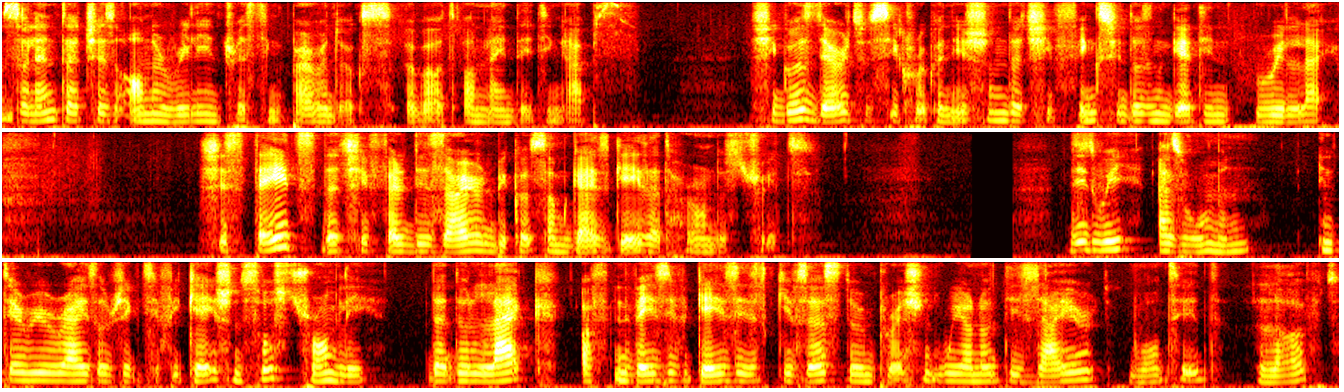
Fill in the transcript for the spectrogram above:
Solène touches on a really interesting paradox about online dating apps. She goes there to seek recognition that she thinks she doesn't get in real life. She states that she felt desired because some guys gaze at her on the street. Did we, as women, interiorize objectification so strongly that the lack of invasive gazes gives us the impression we are not desired, wanted, loved?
